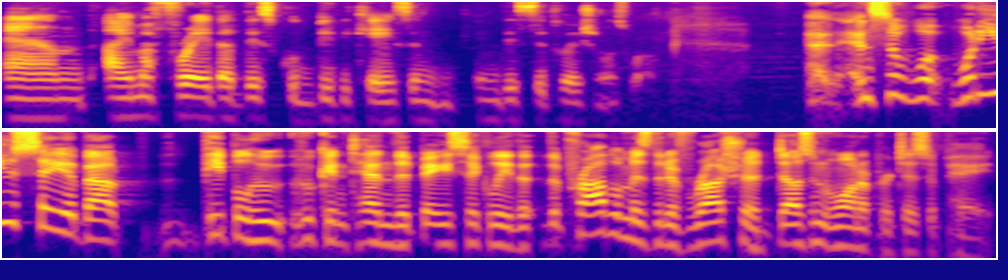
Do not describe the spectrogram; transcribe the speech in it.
And I'm afraid that this could be the case in, in this situation as well. And so, what what do you say about people who, who contend that basically the, the problem is that if Russia doesn't want to participate,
